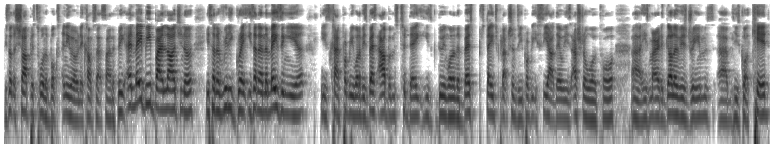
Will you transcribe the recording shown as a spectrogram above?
he's not the sharpest tool in the box anywhere when it comes to that side of thing. And maybe by and large, you know, he's had a really great, he's had an amazing year. He's had probably one of his best albums to date. He's doing one of the best stage productions you probably see out there with his Astroworld tour. Uh, he's married a girl of his dreams. Um, he's got a kid.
